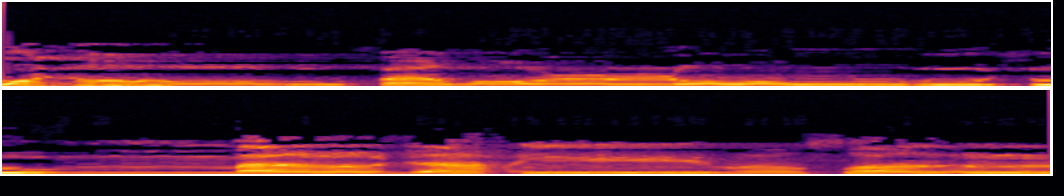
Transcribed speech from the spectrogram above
خذوه فغلوه ثم الجحيم صلوه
